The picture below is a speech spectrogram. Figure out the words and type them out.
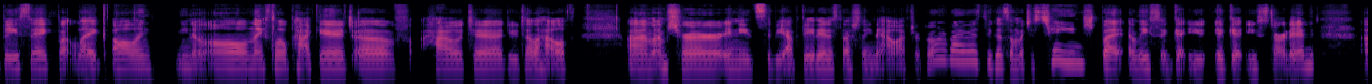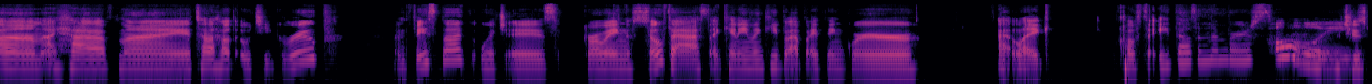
basic, but like all in, you know, all nice little package of how to do telehealth. Um, I'm sure it needs to be updated, especially now after coronavirus, because so much has changed. But at least it get you it get you started. Um, I have my telehealth OT group on Facebook, which is growing so fast. I can't even keep up. I think we're at like close to 8,000 members, Holy. which is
